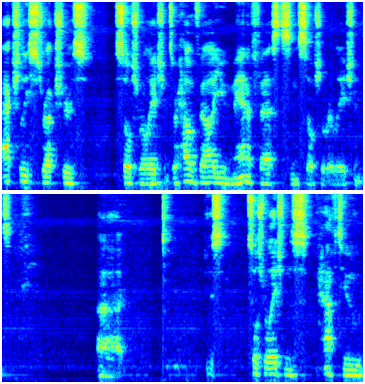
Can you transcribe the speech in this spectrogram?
actually structures social relations or how value manifests in social relations. Uh, social relations have to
